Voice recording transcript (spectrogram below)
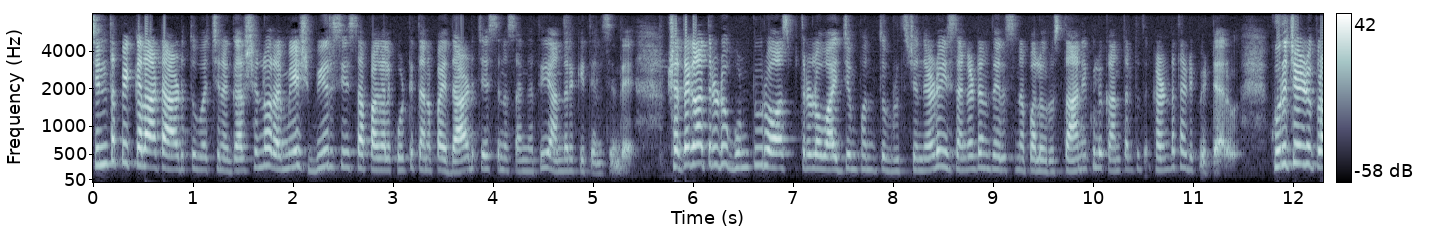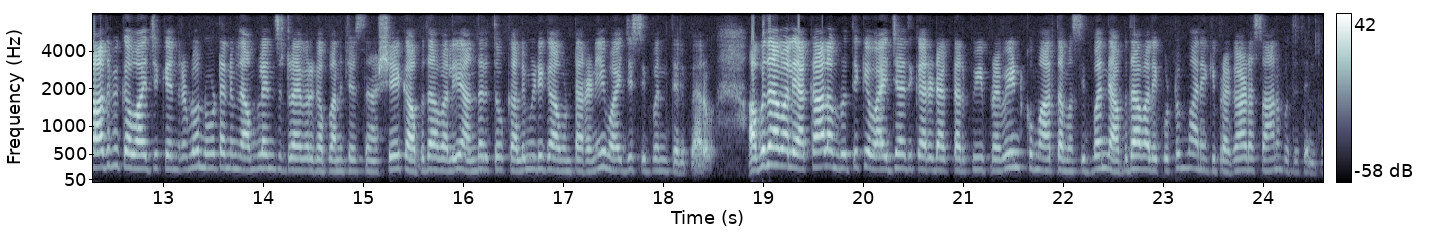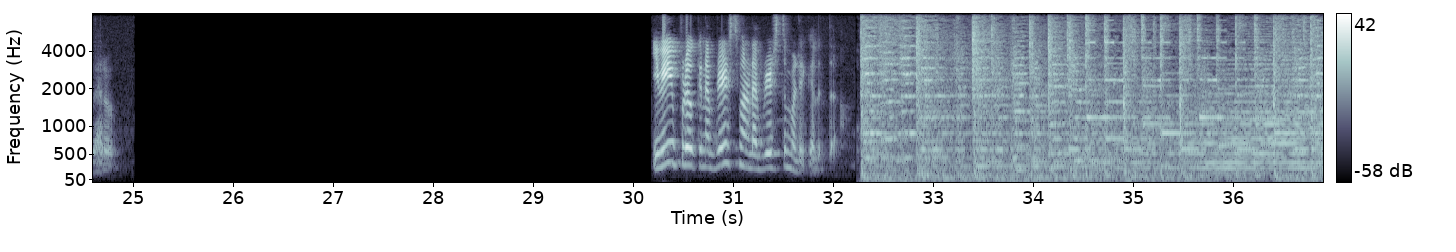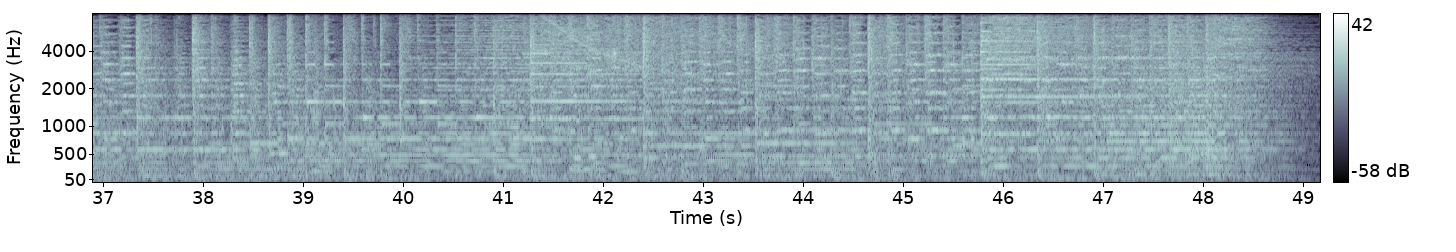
చింతపిక్కలాట ఆడుతూ వచ్చిన ఘర్షణలో రమేష్ బీర్ సీసా పగలకొట్టి తనపై దాడి చేసిన సంగతి అందరికీ తెలిసిందే. క్షతగాత్రుడు గుంటూరు ఆసుపత్రిలో వైద్యం పొందుతూ మృతి చెందాడు. ఈ సంఘటన తెలిసిన పలువురు స్థానికులు కంట కంటతడి పెట్టారు. కురిచేడు ప్రాథమిక వైద్య కేంద్రంలో నూట ఎనిమిది అంబులెన్స్ డ్రైవర్గా పనిచేస్తున్న షేక్ అబుదావలి అందరితో కలిమిడిగా ఉంటారని వైద్య సిబ్బంది తెలిపారు. అబుదావలి అకాల మృతికి వైద్యాధికారి డాక్టర్ పి. ప్రవీణ్ కుమార్ తమ సిబ్బంది అబుదావలి కుటుంబానికి ప్రగాఢ సానుభూతి తెలిపారు. ఇవి ఇప్పుడు ఒక అప్డేట్స్ మన అప్డేట్స్తో మళ్ళీ కలుద్దాం.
